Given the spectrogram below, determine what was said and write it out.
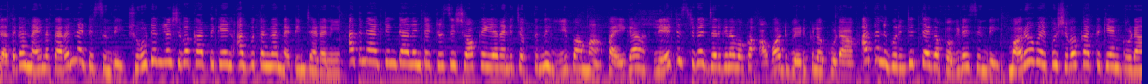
జతగా నయనతార నటిస్తుంది. షూటింగ్లో శివ కార్తికేయన్ అద్భుతంగా నటించాడని అతని యాక్టింగ్ టాలెంట్ చూసి షాక్ అయ్యారని చెప్తుంది ఈ భామ. పైగా లేటెస్ట్గా జరిగిన ఒక అవార్డు వేడుకలో కూడా అతని గురించి తెగ పొగిడేసింది. మరోవైపు శివ కార్తికేయన్ కూడా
